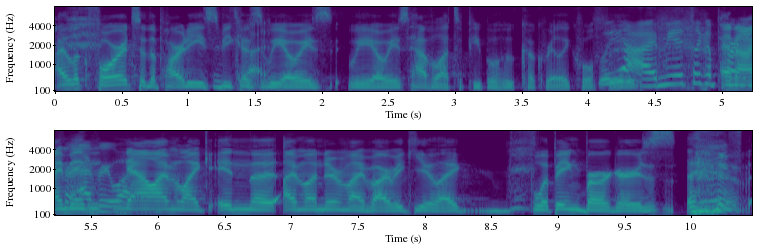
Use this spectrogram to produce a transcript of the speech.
I look forward to the parties because fun. we always we always have lots of people who cook really cool food. well, yeah i mean it's like a party and I'm for in everyone now. I'm like in the I'm under my barbecue like flipping burgers. it was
